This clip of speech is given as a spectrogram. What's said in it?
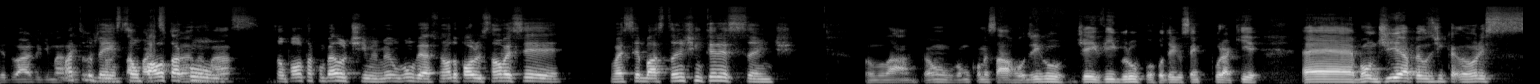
Eduardo Guimarães. Mas tudo bem, São Paulo tá com mas... São Paulo tá com um belo time mesmo. Vamos ver, a final do Paulistão vai ser vai ser bastante interessante. Vamos lá, então vamos começar. Rodrigo JV Grupo, Rodrigo sempre por aqui. É, bom dia, pelos indicadores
